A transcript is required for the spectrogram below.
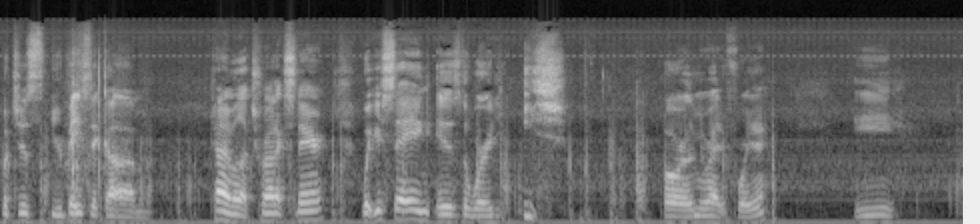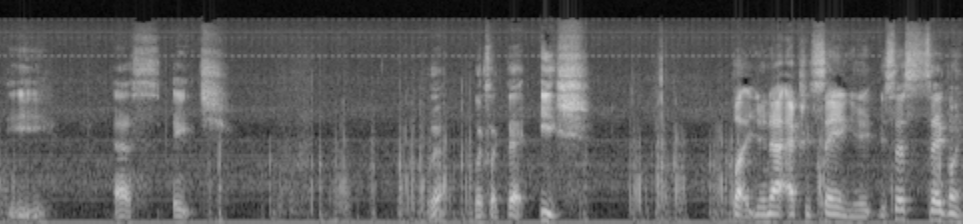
but just your basic um, kind of electronic snare. What you're saying is the word ish, or let me write it for you. E E S H. Yeah, looks like that. Ish. But you're not actually saying it. You're just saying going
